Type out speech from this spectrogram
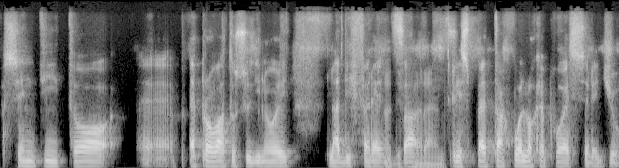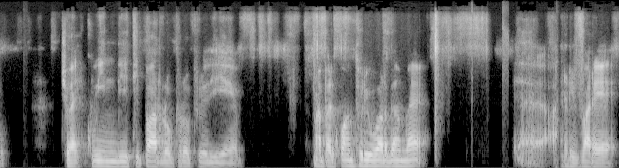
sentito eh, e provato su di noi la differenza, La differenza. rispetto a quello che può essere giù. Cioè, quindi ti parlo proprio di... Ma per quanto riguarda me, eh, arrivare,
